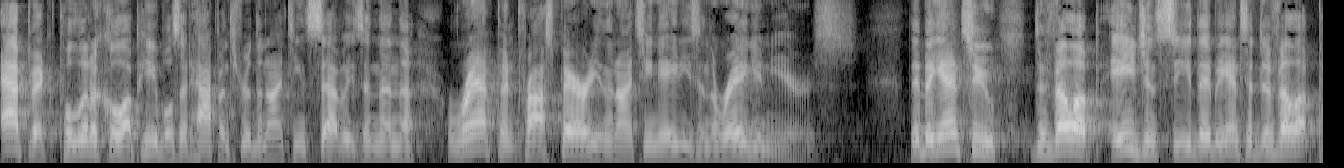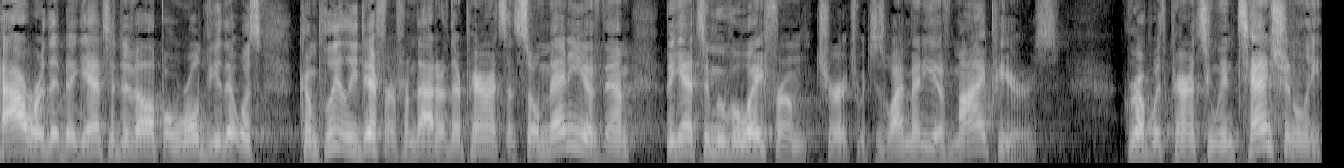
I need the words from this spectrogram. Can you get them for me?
epic political upheavals that happened through the 1970s and then the rampant prosperity in the 1980s and the Reagan years, they began to develop agency, they began to develop power, they began to develop a worldview that was completely different from that of their parents. And so many of them began to move away from church, which is why many of my peers grew up with parents who intentionally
